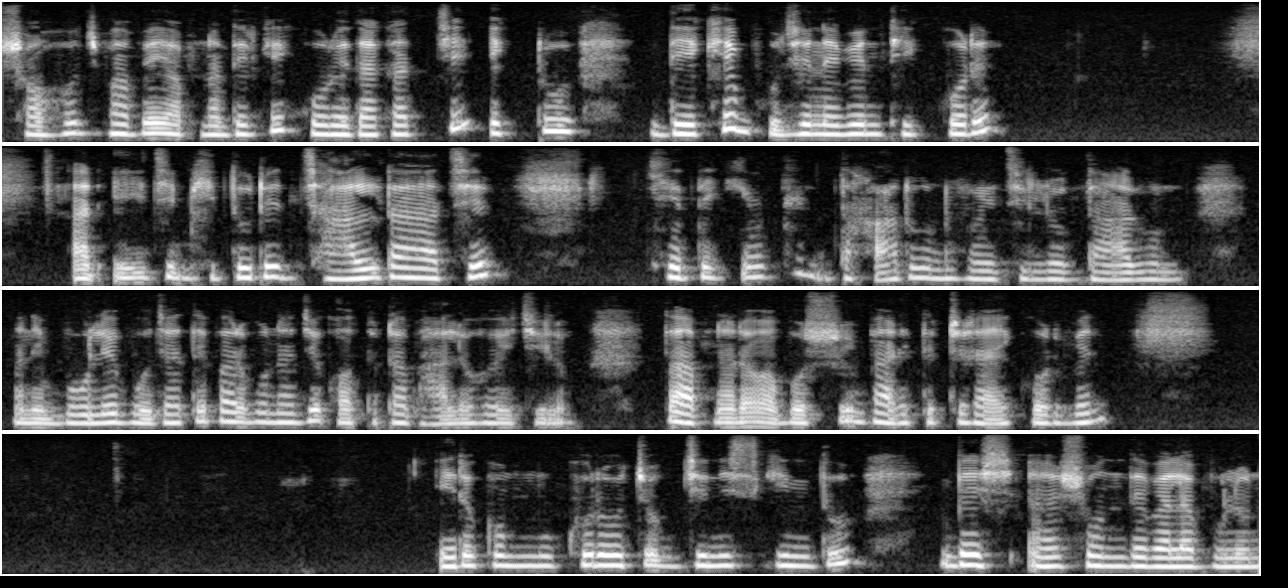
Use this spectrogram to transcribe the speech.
সহজভাবে আপনাদেরকে করে দেখাচ্ছি। একটু দেখে বুঝে নেবেন ঠিক করে। আর এই যে ভিতরের ঝালটা আছে, খেতে কিন্তু দারুণ হয়েছিল, দারুণ। মানে বলে বোঝাতে পারব না যে কতটা ভালো হয়েছিল। তো আপনারা অবশ্যই বাড়িতে ট্রাই করবেন। এরকম মুখরোচক জিনিস কিন্তু বেশ সন্ধেবেলা বলুন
